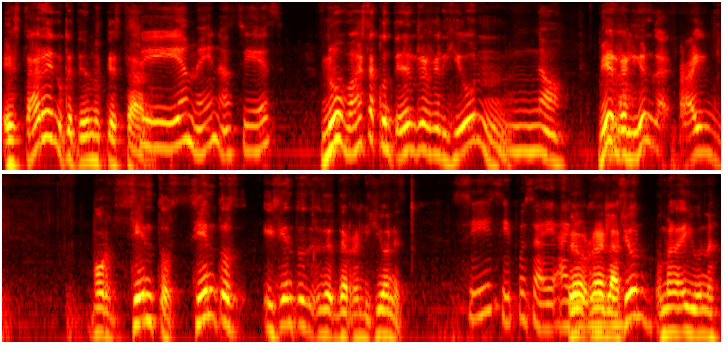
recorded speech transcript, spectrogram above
estar en lo que tenemos que estar. Sí, amén, así es. No basta con tener religión. No. Mira, no. religión hay por cientos, cientos y cientos de, de religiones, Sí, sí, pues hay, hay pero relación, nomás hay una.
